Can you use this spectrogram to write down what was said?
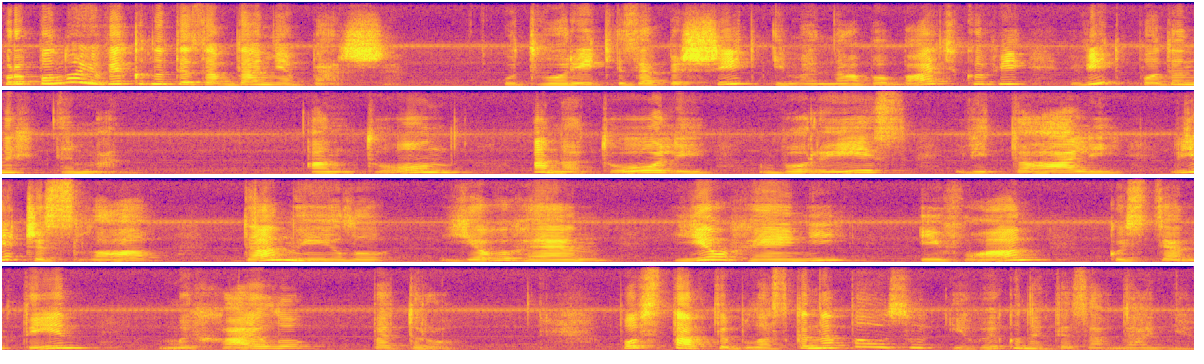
Пропоную виконати завдання перше. Утворіть і запишіть імена по батькові від поданих імен. Антон, Анатолій, Борис, Віталій, В'ячеслав, Данило, Євген, Євгеній, Іван, Костянтин, Михайло, Петро. Поставте, будь ласка, на паузу і виконайте завдання.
